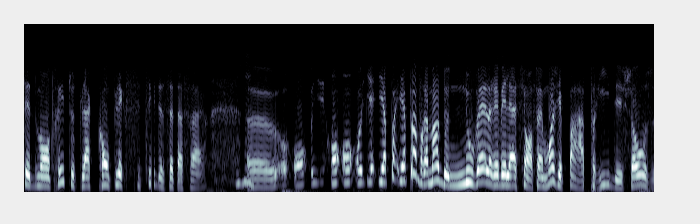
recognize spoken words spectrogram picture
c'est de montrer toute la complexité de cette affaire. Il n'y a, a, pas vraiment de nouvelles révélations. Enfin, moi, j'ai pas appris des choses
